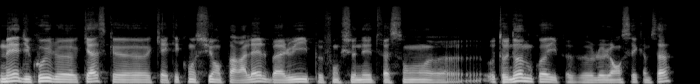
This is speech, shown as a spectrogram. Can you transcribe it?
Mais du coup, le casque euh, qui a été conçu en parallèle, bah, lui, il peut fonctionner de façon autonome. Quoi. Ils peuvent le lancer comme ça.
